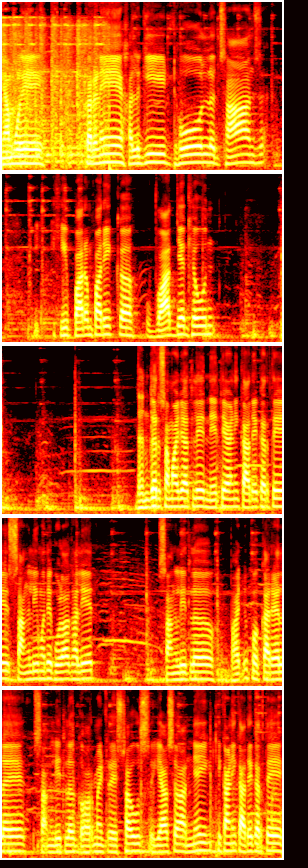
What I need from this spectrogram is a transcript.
यामुळे करणे हलगी ढोल झांज ही- पारंपरिक वाद्य घेऊन धनगर समाजातले नेते आणि कार्यकर्ते सांगलीमध्ये गोळा झाले आहेत. सांगलीतलं भाजप कार्यालय सांगलीतलं गव्हर्मेंट रेस्ट हाऊस यासह अन्यही ठिकाणी कार्यकर्ते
